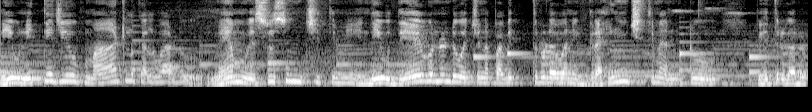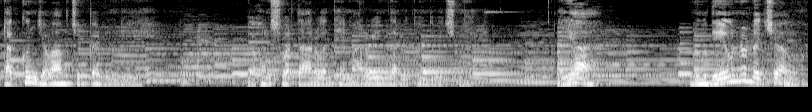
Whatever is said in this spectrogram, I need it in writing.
నీవు నిత్య జీవపు మాటలు కలవాడు. మేము విశ్వసించితిమి. నీవు దేవుని నుండి వచ్చిన పవిత్రుడవని గ్రహించితిమి అంటూ పేతృగారు టక్కుని జవాబు చెప్పాడండి. యోహన్ స్వార్త ఆరో అధ్యాయం అరవై ఎనిమిది అరవై తొమ్మిది వచ్చిన అయ్యా నువ్వు దేవుని నుండి వచ్చావు.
